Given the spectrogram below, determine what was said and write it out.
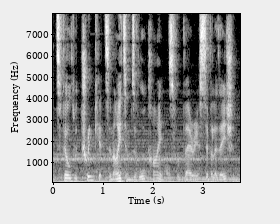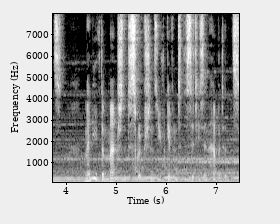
It's filled with trinkets and items of all kinds from various civilizations. Many of them match the descriptions you've given to the city's inhabitants,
